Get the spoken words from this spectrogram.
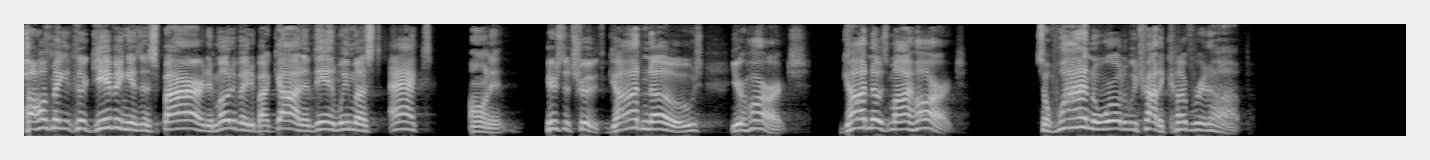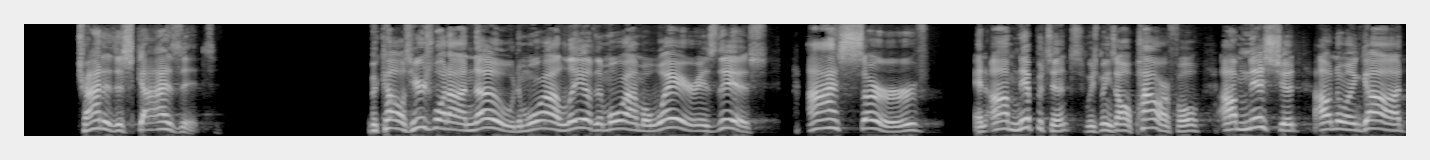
Paul's making clear giving is inspired and motivated by God, and then we must act on it. Here's the truth God knows your heart, God knows my heart. So, why in the world do we try to cover it up? Try to disguise it. Because here's what I know the more I live, the more I'm aware is this I serve an omnipotent, which means all powerful, omniscient, all knowing God,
